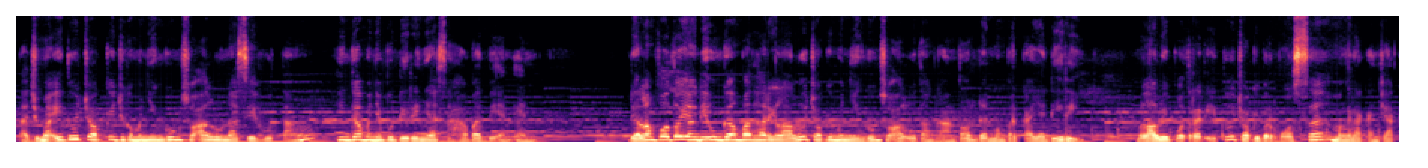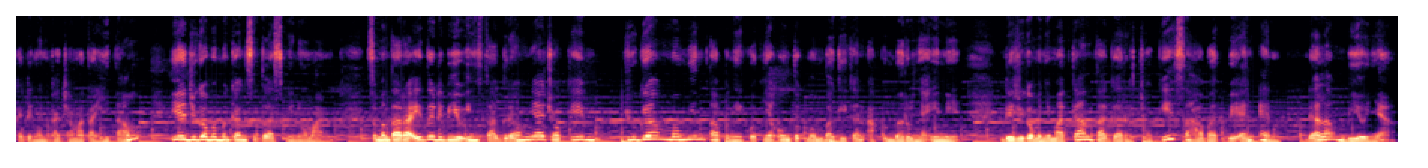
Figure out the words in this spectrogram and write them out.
Tak cuma itu, Coki juga menyinggung soal lunasi hutang hingga menyebut dirinya sahabat BNN. Dalam foto yang diunggah empat hari lalu, Coki menyinggung soal utang kantor dan memperkaya diri. Melalui potret itu, Coki berpose mengenakan jaket dengan kacamata hitam. Ia juga memegang segelas minuman. Sementara itu di bio Instagramnya, Coki juga meminta pengikutnya untuk membagikan akun barunya ini. Dia juga menyematkan tagar Coki sahabat BNN dalam bionya.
